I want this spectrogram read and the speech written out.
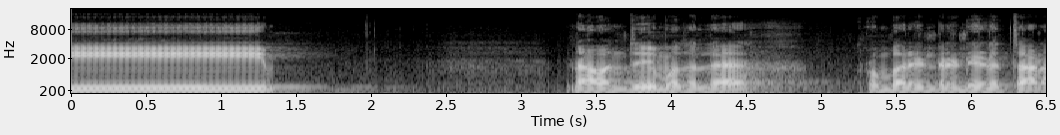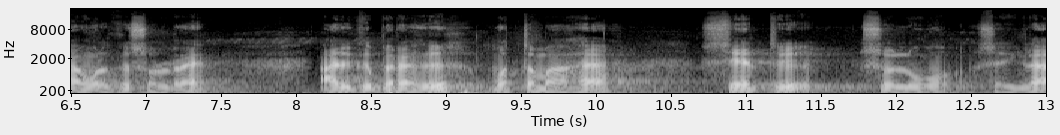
الرحيم நான் வந்து முதல்ல ரொம்ப ரெண்டு ரெண்டு எழுத்தாக நான் உங்களுக்கு சொல்கிறேன் அதுக்கு பிறகு மொத்தமாக சேர்த்து சொல்லுவோம் சரிங்களா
